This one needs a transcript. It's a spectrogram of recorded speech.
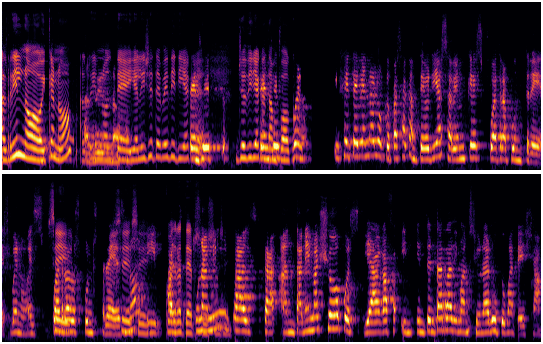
el Reel no, oi que no? El, El Reel no el Reel té. no. I l'IGTV diria que... Penses- Jo diria que Penses, tampoc. Bueno, IGTV no, el que passa que en teoria sabem que és 4.3, bueno, és Sí. 4.2.3, Sí, no? sí, I terços, una sí, mica sí. els que entenem això, doncs ja agafa, in- intenta redimensionar-ho tu mateixa,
